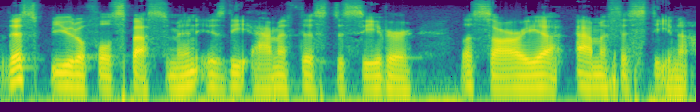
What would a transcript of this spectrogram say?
This beautiful specimen is the amethyst deceiver, Laccaria amethystina.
